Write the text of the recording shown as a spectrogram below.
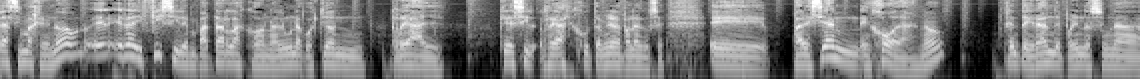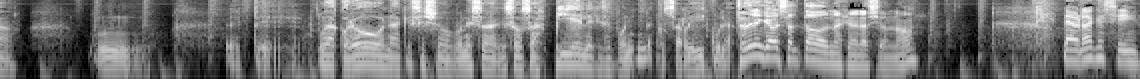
las imágenes, ¿no? Era difícil empatarlas con alguna cuestión real. Quiero decir, real, justo, mira la palabra que usé. Eh, parecían en joda, ¿no? Gente grande poniéndose una. un- este, una corona, qué sé yo, con esa, esas, esas pieles que se ponían, una cosa ridícula. Tendrían que haber saltado de una generación, ¿no? La verdad que sí.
